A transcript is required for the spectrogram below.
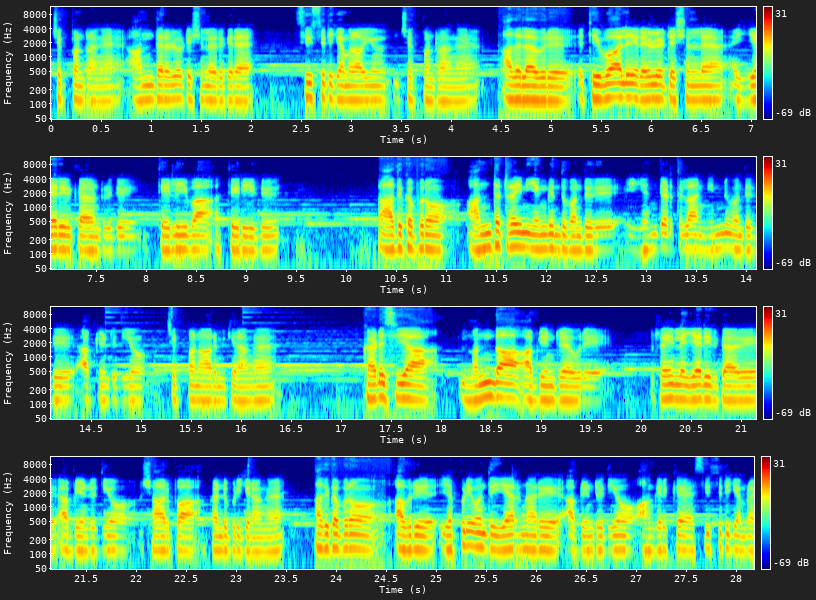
செக் பண்ணுறாங்க அந்த ரயில்வே ஸ்டேஷனில் இருக்கிற சிசிடி கேமராவையும் செக் பண்ணுறாங்க அதில் அவர் திவாலி ரயில்வே ஸ்டேஷனில் ஏறி இருக்காருன்றது தெளிவாக தெரியுது. அதுக்கப்புறம் அந்த ட்ரெயின் எங்கேருந்து வந்தது எந்த இடத்துல நின்று வந்தது அப்படின்றதையும் செக் பண்ண ஆரம்பிக்கிறாங்க. கடைசியாக மந்தா அப்படின்ற ஒரு ட்ரெயினில் ஏறியிருக்காரு அப்படின்றதையும் ஷார்ப்பாக கண்டுபிடிக்கிறாங்க. அதுக்கப்புறம் அவர் எப்படி வந்து ஏறினாரு அப்படின்றதையும் அங்கே இருக்க சிசிடி கேமரா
